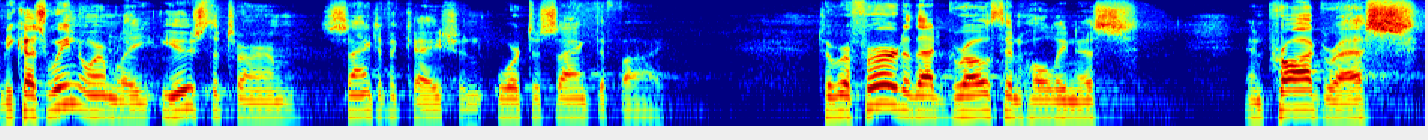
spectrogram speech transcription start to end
because we normally use the term sanctification or to sanctify to refer to that growth in holiness and progress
